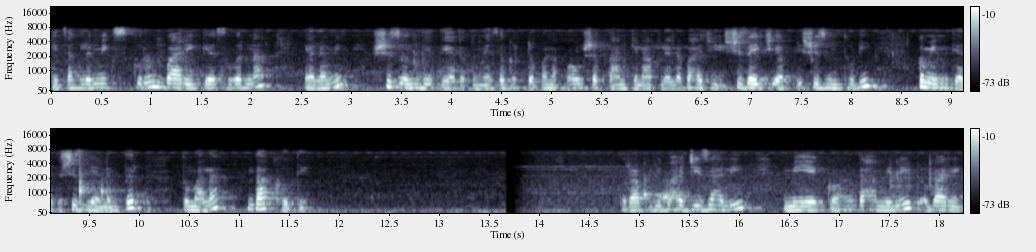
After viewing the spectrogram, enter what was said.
हे चांगलं मिक्स करून बारीक गॅसवर ना याला मी शिजवून देते. आता तुम्ही असं घट्टपणा पाहू शकता. आणखीन आपल्याला भाजी शिजायची आपली शिजून थोडी कमी होते. आता शिजल्यानंतर तुम्हाला दाखवते. तर आपली भाजी झाली. मी एक दहा मिनिट बारीक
